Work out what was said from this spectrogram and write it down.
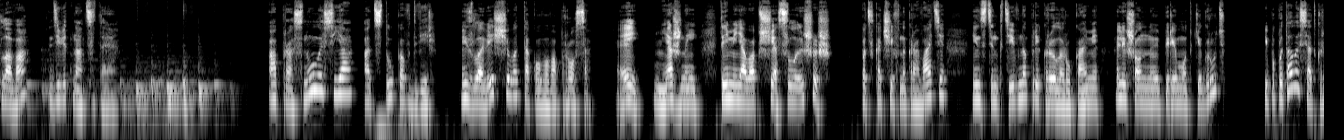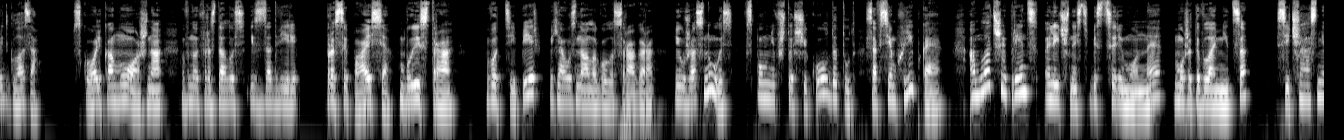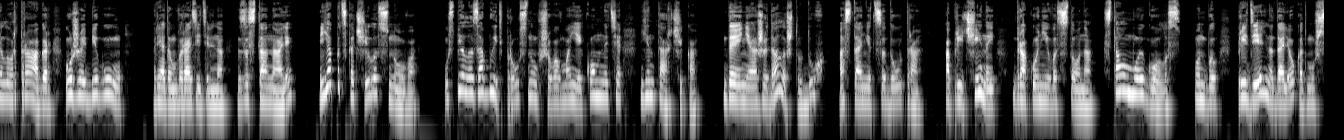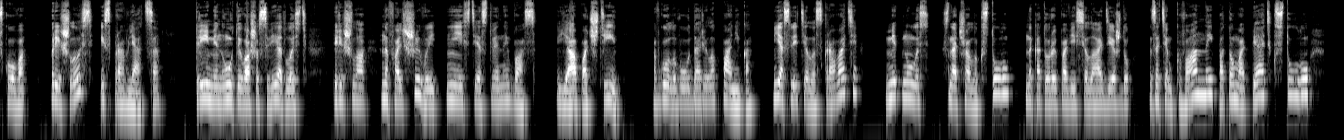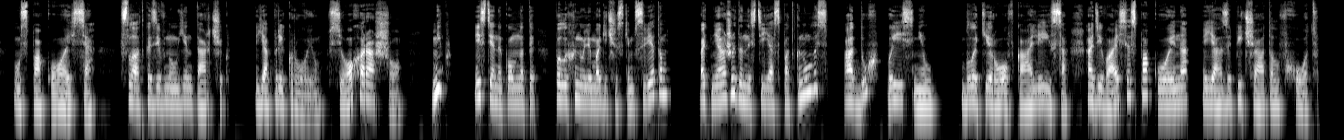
Глава 19 А проснулась я от стука в дверь и зловещего такого вопроса. «Эй, нежный, ты меня вообще слышишь?» Подскочив на кровати, инстинктивно прикрыла руками лишенную перемотки грудь и попыталась открыть глаза. «Сколько можно?» — вновь раздалось из-за двери. «Просыпайся, быстро!» Вот теперь я узнала голос Рагора и ужаснулась, вспомнив, что щеколда тут совсем хлипкая, а младший принц — личность бесцеремонная, может и вломиться. «Сейчас, милорд Рагор, уже бегу!» Рядом выразительно застонали, и я подскочила снова. Успела забыть про уснувшего в моей комнате янтарчика. Да и не ожидала, что дух останется до утра. А причиной драконьего стона стал мой голос. Он был предельно далек от мужского. Пришлось исправляться. «Три минуты, ваша светлость!» перешла на фальшивый, неестественный бас. «Я почти!» В голову ударила паника. Я слетела с кровати, метнулась сначала к стулу, на который повесила одежду, затем к ванной, потом опять к стулу. «Успокойся!» — сладко зевнул янтарчик. «Я прикрою, все хорошо». Миг, и стены комнаты полыхнули магическим светом. От неожиданности я споткнулась, а дух пояснил. «Блокировка, Алиса, одевайся спокойно, я запечатал вход».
